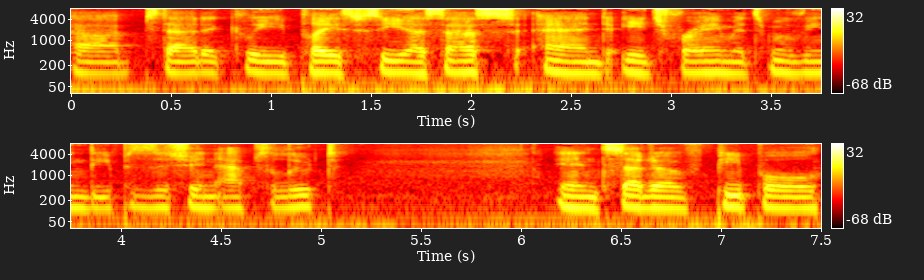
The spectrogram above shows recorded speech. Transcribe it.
uh, statically placed CSS, and each frame it's moving the position absolute instead of people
